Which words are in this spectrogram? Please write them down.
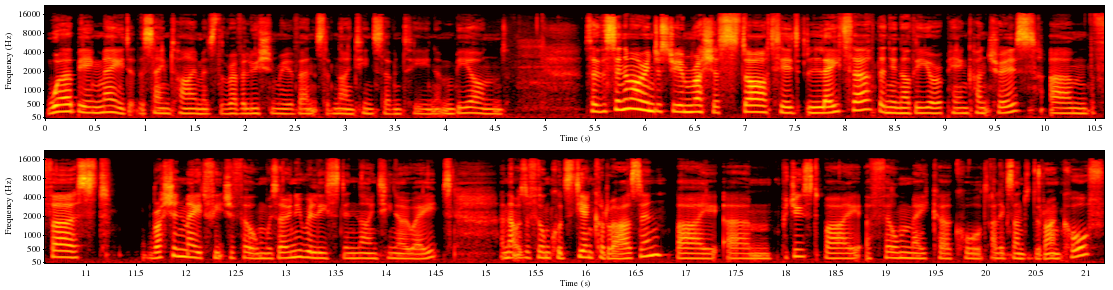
were being made at the same time as the revolutionary events of 1917 and beyond. So the cinema industry in Russia started later than in other European countries. Um, the first Russian made feature film was only released in 1908 and that was a film called Stenka Razin, by um, produced by a filmmaker called Alexander Drankov,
